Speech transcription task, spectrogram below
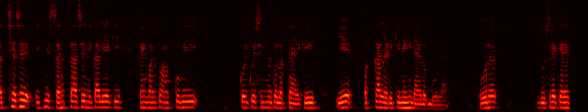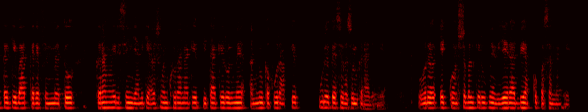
अच्छे से, इतनी सहजता से निकाली है कि कई बार तो आपको भी कोई कोई सीन में तो लगता है कि ये पक्का लड़की ने ही डायलॉग बोला है। और दूसरे कैरेक्टर की बात करें फ़िल्म में तो करमवीर सिंह यानी कि आयुष्मान खुराना के पिता के रोल में अन्नू कपूर आपके पूरे पैसे वसूल करा देंगे। और एक कांस्टेबल के रूप में विजय राज भी आपको पसंद आएँगे।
